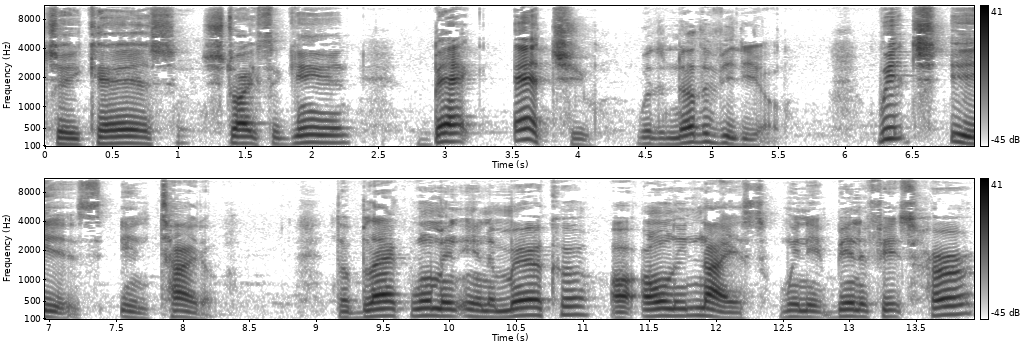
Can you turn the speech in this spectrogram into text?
J Cash strikes again, back at you with another video, which is entitled The Black Woman in America Are Only Nice When It Benefits Her,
